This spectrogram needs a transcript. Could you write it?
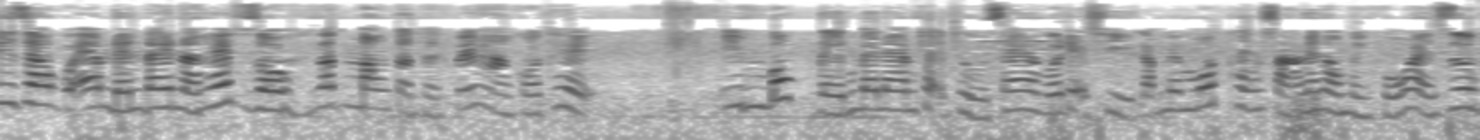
Video của em đến đây là hết rồi Rất mong toàn thể khách hàng có thể inbox đến bên em chạy thử xe với địa chỉ 51 Thanh Sáng, Liên Hồng, thành phố Hải Dương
